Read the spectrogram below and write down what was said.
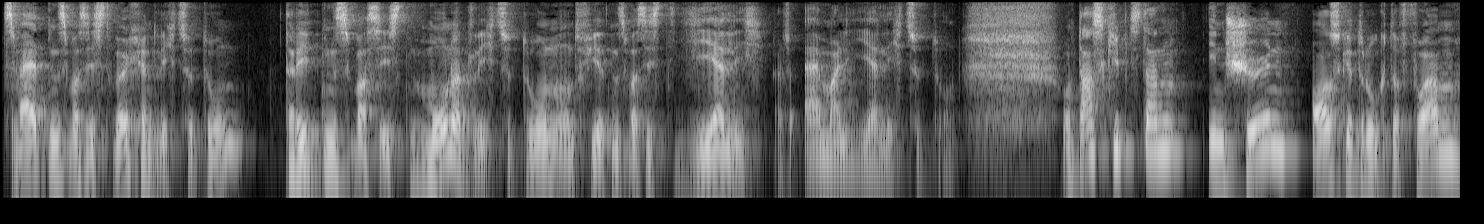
Zweitens, was ist wöchentlich zu tun? Drittens, was ist monatlich zu tun? Und viertens, was ist jährlich, also einmal jährlich zu tun? Und das gibt's dann in schön ausgedruckter Form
